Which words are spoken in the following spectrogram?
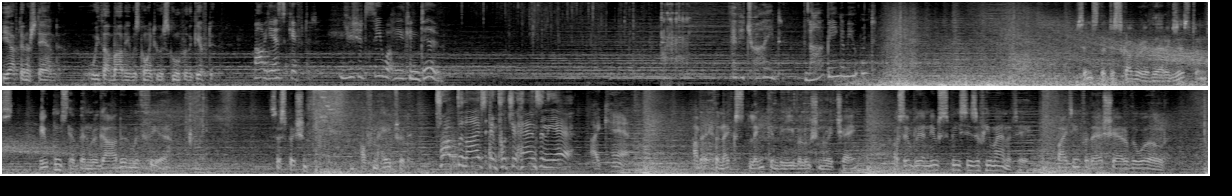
You have to understand, we thought Bobby was going to a school for the gifted. Bobby is gifted. You should see what he can do. Have you tried not being a mutant? Since the discovery of their existence, mutants have been regarded with fear, suspicion, often hatred. Drop the knives and put your hands in the air. I can't. Are they the next link in the evolutionary chain? Or simply a new species of humanity fighting for their share of the world?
